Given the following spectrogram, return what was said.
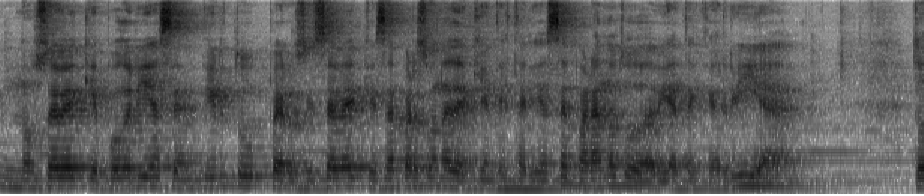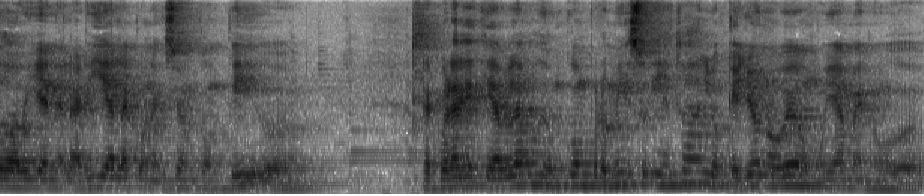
no se ve qué podrías sentir tú, pero sí se ve que esa persona de quien te estaría separando todavía te querría, todavía anhelaría la conexión contigo. Recuerda que aquí hablamos de un compromiso y esto es lo que yo no veo muy a menudo.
